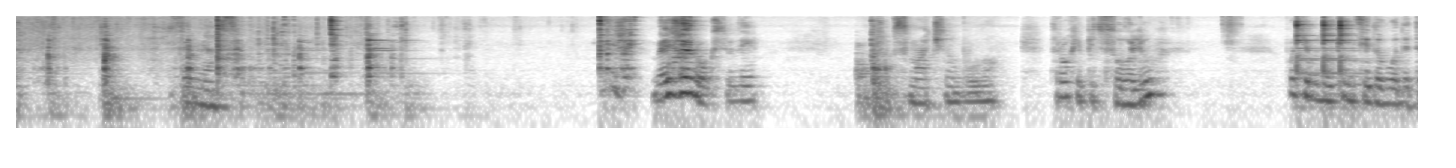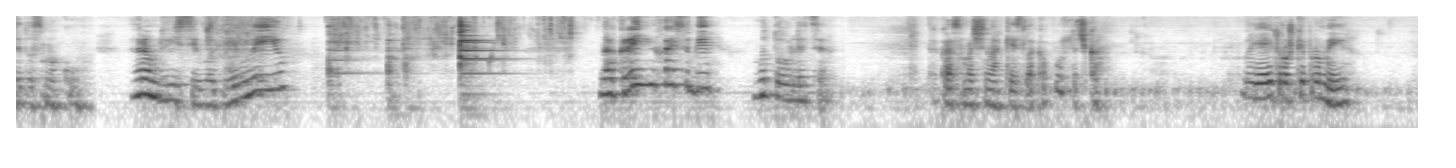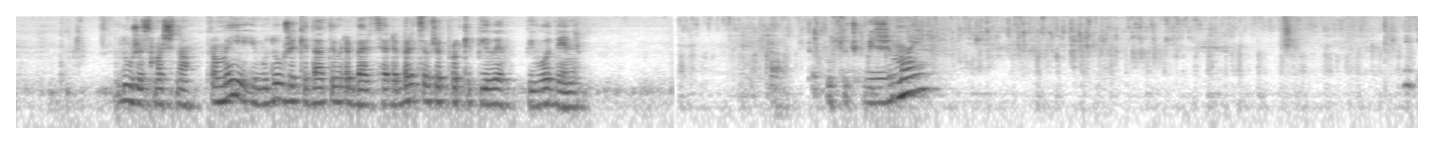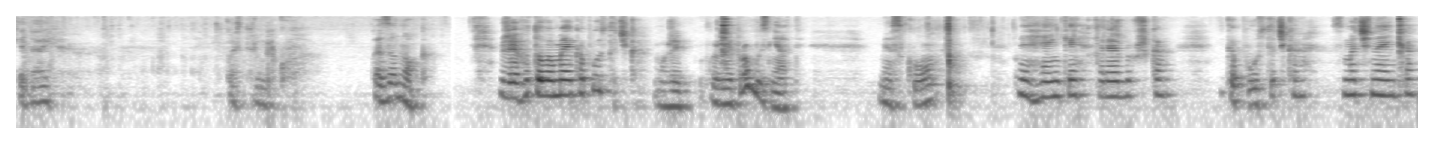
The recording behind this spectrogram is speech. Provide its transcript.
все м'ясо. Весь жирок сюди щоб смачно було. Трохи підсолю. Потім буду в кінці доводити до смаку. Грам 200 води влию. Накрию, хай собі готовляться. Така смачна кисла капусточка. Ну, я її трошки промию. Дуже смачна. Промию і буду вже кидати в реберця. Реберця вже прокипіли півгодини. Капусточку віджимаю. Кидай кастрюльку. Казанок. Вже готова моя капусточка. Може, можна і пробу зняти. М'яско м'ягеньке ребрушка. Капусточка смачненька.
